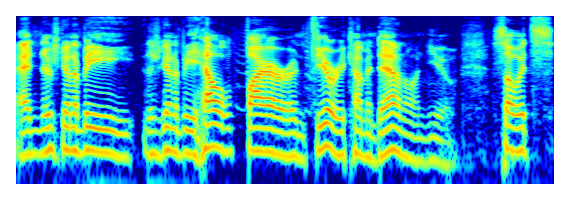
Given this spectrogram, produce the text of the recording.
and there's gonna be there's gonna be hellfire and fury coming down on you. So it's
